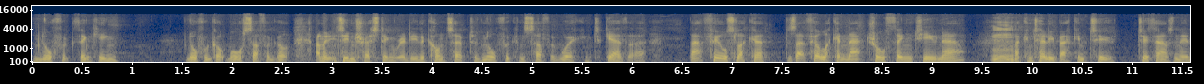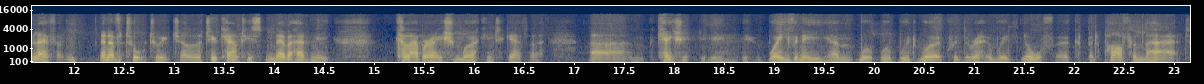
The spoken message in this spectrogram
Norfolk thinking Norfolk got more, Suffolk got. I mean, it's interesting, really, the concept of Norfolk and Suffolk working together. That feels like a. Does that feel like a natural thing to you now? Mm. I can tell you, back in two, 2011, they never talked to each other. The two counties never had any collaboration working together. Um, occasionally, Waveney um, would, would, work with the with Norfolk, but apart from that,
